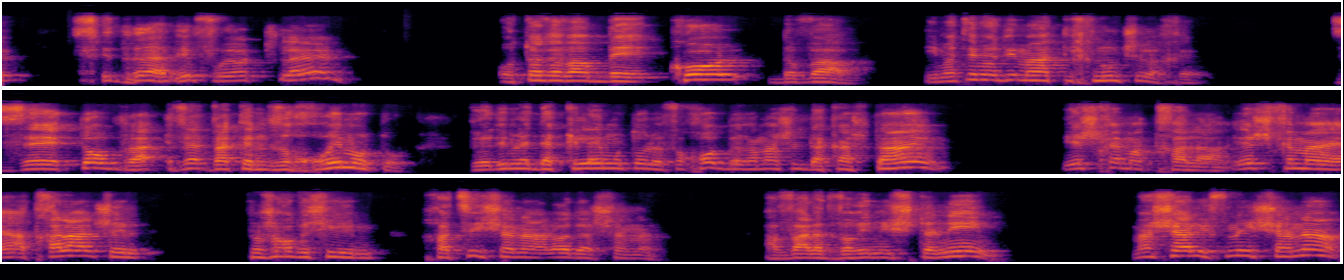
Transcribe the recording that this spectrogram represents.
סדרי העדיפויות שלהם. אותו דבר בכל דבר. אם אתם יודעים מה התכנון שלכם, זה טוב, ואתם זוכרים אותו, ויודעים לדקלם אותו לפחות ברמה של דקה-שתיים, יש לכם התחלה, יש לכם התחלה של שלושה חודשים, חצי שנה, לא יודע, שנה. אבל הדברים משתנים. מה שהיה לפני שנה,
